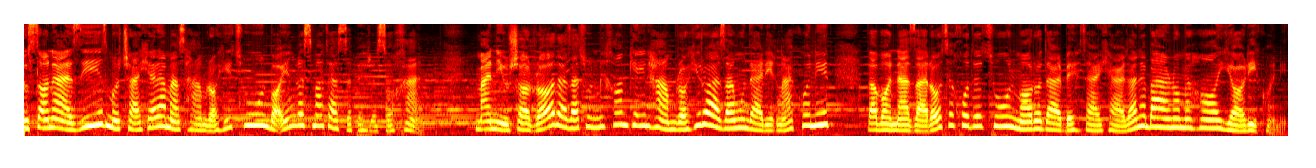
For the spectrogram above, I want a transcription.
دوستان عزیز متشکرم از همراهیتون با این قسمت از سپهر سخن. من نیوشا راد ازتون می‌خوام که این همراهی رو ازمون دریغ نکنید و با نظرات خودتون ما رو در بهتر کردن برنامه ها یاری کنید.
